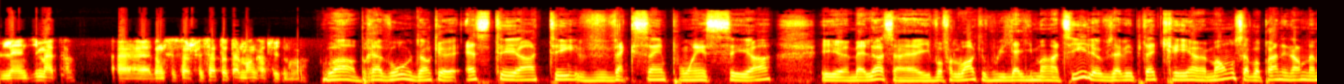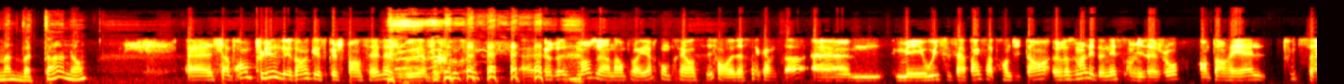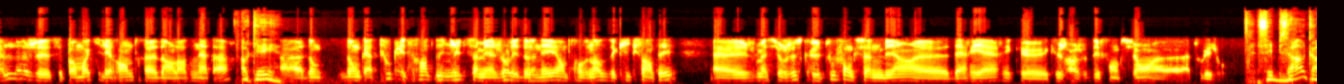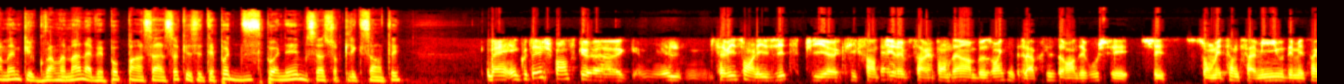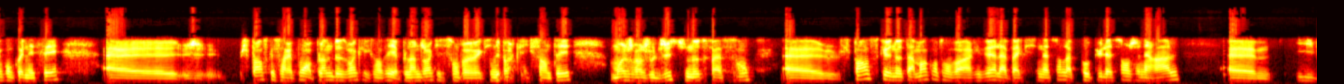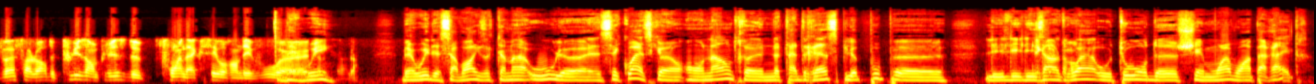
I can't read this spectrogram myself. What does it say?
lundi matin. Euh, donc c'est ça. Je fais ça totalement gratuitement. Wow, bravo. Donc, euh, statvaccin.ca. Et, euh, mais là, ça, il va falloir que vous l'alimentiez. là. Vous avez peut-être créé un monstre. Ça va prendre énormément de votre temps, non? Euh, ça prend plus de temps que ce que je pensais, là, je vous avoue. Euh, heureusement, j'ai un employeur compréhensif, on va dire ça comme ça. Euh, mais oui, c'est certain que ça prend du temps. Heureusement, les données sont mises à jour en temps réel toutes seules. là. Je c'est pas moi qui les rentre euh, dans l'ordinateur. OK. Euh, donc, donc à toutes les 30 minutes, ça met à jour les données en provenance de Clic Santé. Euh, je m'assure juste que tout fonctionne bien euh, derrière et que, que je rajoute des fonctions euh, à tous les jours. C'est bizarre quand même que le gouvernement n'avait pas pensé à ça, que c'était pas disponible, ça, sur Clic Santé. Ben, écoutez, je pense que, euh, vous savez, ils sont allés vite, puis euh, Clic Santé, ça répondait à un besoin qui était la prise de rendez-vous chez, chez son médecin de famille ou des médecins qu'on connaissait. Euh, je, je pense que ça répond à plein de besoins Clic Santé. Il y a plein de gens qui se sont pas vaccinés par Clic Santé. Moi, je rajoute juste une autre façon. Euh, je pense que notamment quand on va arriver à la vaccination de la population générale, euh, il va falloir de plus en plus de points d'accès au rendez-vous. Ben euh, oui. Ben oui, de savoir exactement où. C'est quoi? Est-ce qu'on entre euh, notre adresse, puis là, poup, euh, les, les, les endroits autour de chez moi vont apparaître?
